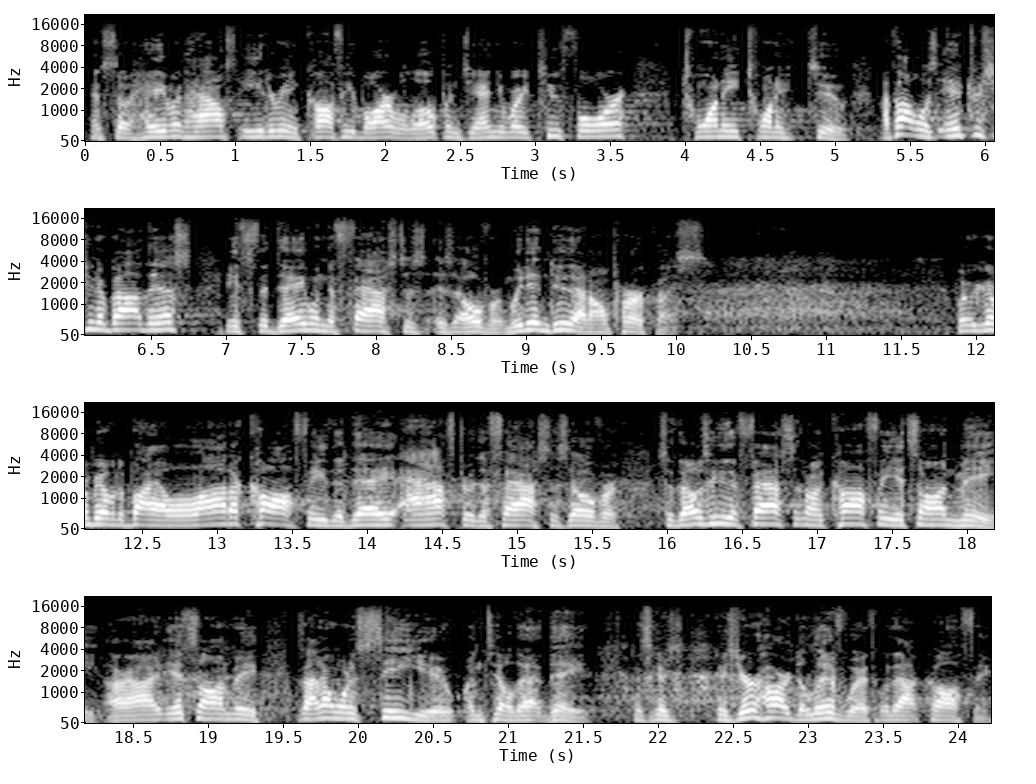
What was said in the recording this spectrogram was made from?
And so Haven House Eatery and Coffee Bar will open January 2 4, 2022. I thought what was interesting about this, it's the day when the fast is, is over. We didn't do that on purpose but we're going to be able to buy a lot of coffee the day after the fast is over. So, those of you that fasted on coffee, it's on me, all right? It's on me because I don't want to see you until that date because you're hard to live with without coffee.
